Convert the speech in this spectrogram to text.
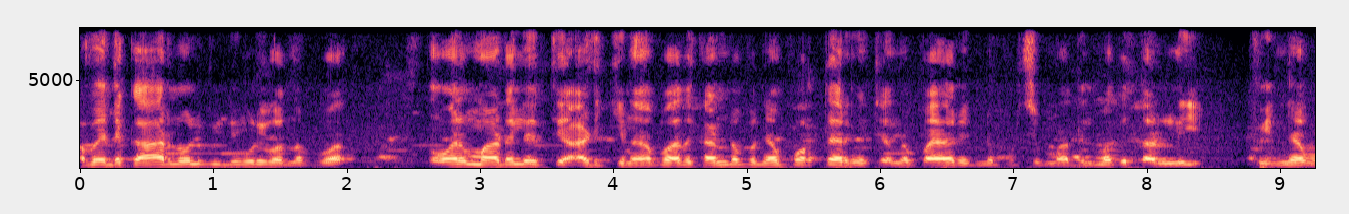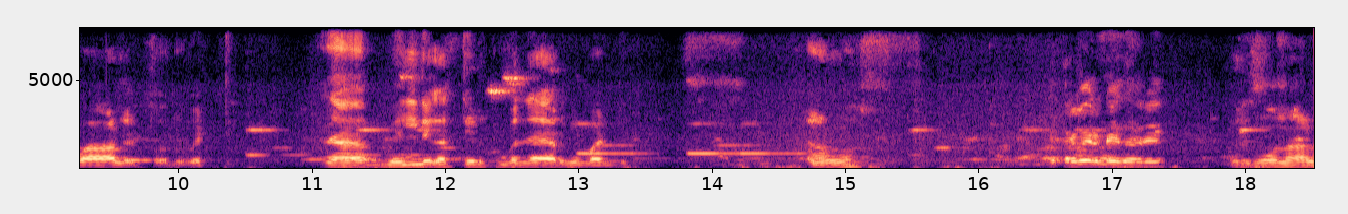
അപ്പോൾ എന്റെ കാരണോൽ പിന്നെയും കൂടി വന്നപ്പോൾ ഓനെ മടലെത്തി അടിക്കണം. അപ്പോൾ അത് കണ്ടപ്പോൾ ഞാൻ പുറത്തിറങ്ങി ചെന്നപ്പോൾ അയാൾ എന്നെ പിടിച്ച് മതിൽമക്ക് തള്ളി പിന്നെ വാളിട്ട് ഒന്ന് വെട്ടി. ഞാൻ വലിയ കത്തി എടുക്കുമ്പോൾ ഞാൻ ഇറങ്ങി വണ്ടി. എത്ര പേരുണ്ടായിരുന്നു അവർ ഒരു മൂന്നാൾ.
